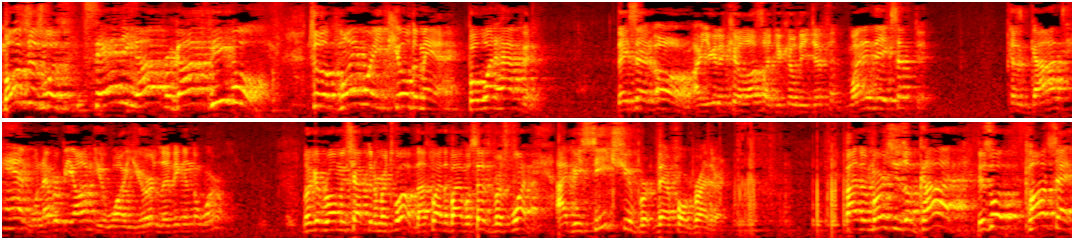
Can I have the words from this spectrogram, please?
Moses was standing up for God's people to the point where he killed a man. But what happened? They said, Oh, are you going to kill us like you killed the Egyptian? Why did they accept it? Because God's hand will never be on you while you're living in the world. Look at Romans chapter number 12. That's why the Bible says, verse 1 I beseech you, therefore, brethren, by the mercies of God, this is what Paul said,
